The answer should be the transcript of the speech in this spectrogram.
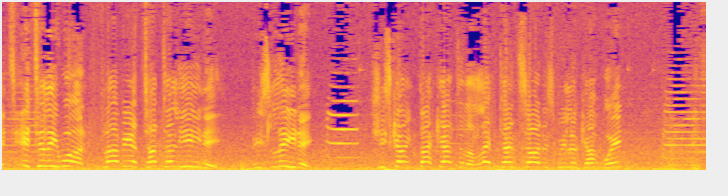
It's Italy 1, Flavia Tartaglini, who's leading. She's going back out to the left-hand side as we look upwind. In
